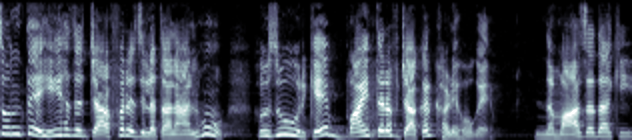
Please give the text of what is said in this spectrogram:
سنتے ہی حضرت جعفر رضی اللہ تعالیٰ عنہ حضور کے بائیں طرف جا کر کھڑے ہو گئے۔ نماز ادا کی۔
